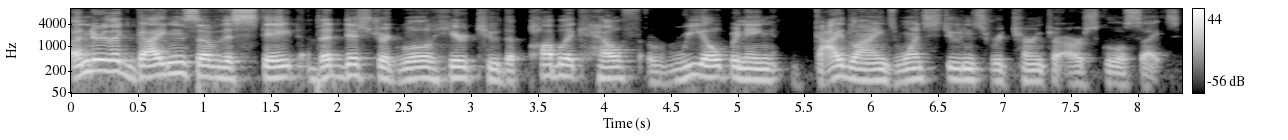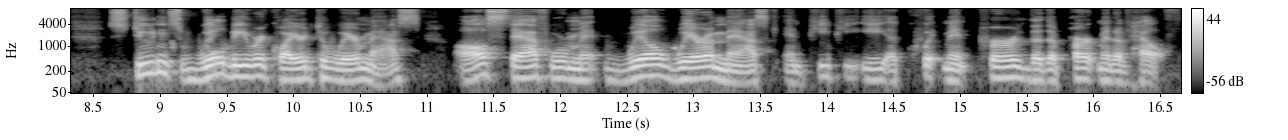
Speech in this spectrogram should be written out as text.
Under the guidance of the state, the district will adhere to the public health reopening guidelines once students return to our school sites. Students will be required to wear masks. All staff will, will wear a mask and PPE equipment per the Department of Health.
